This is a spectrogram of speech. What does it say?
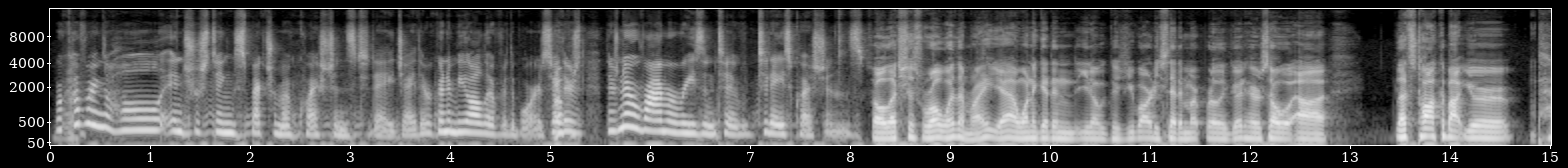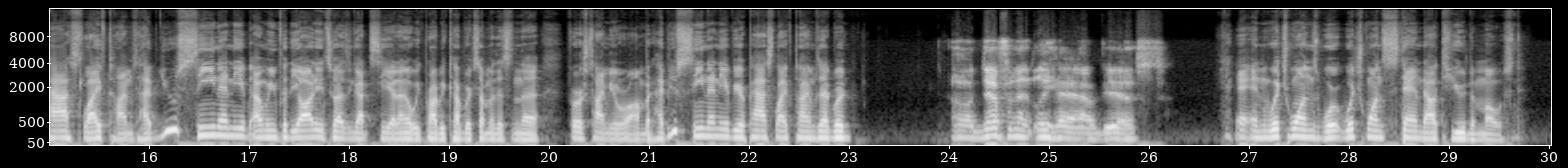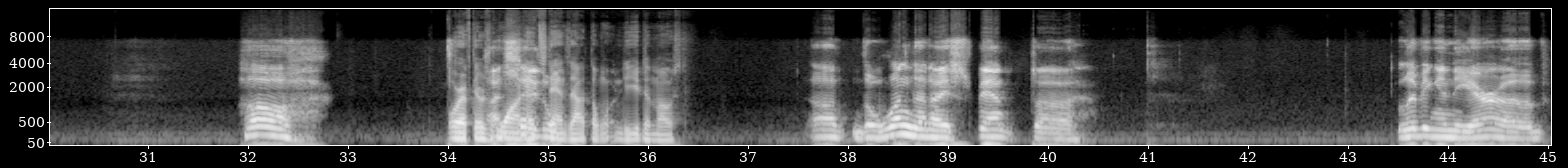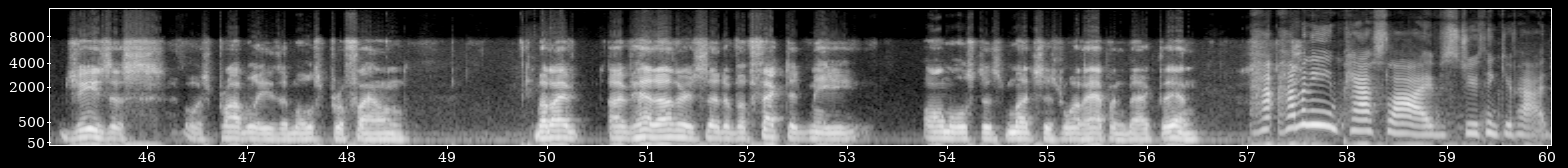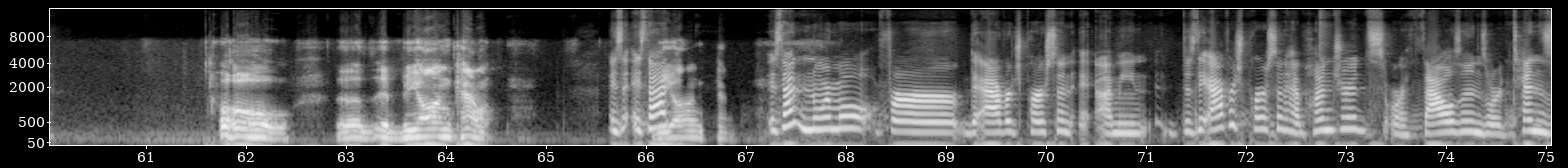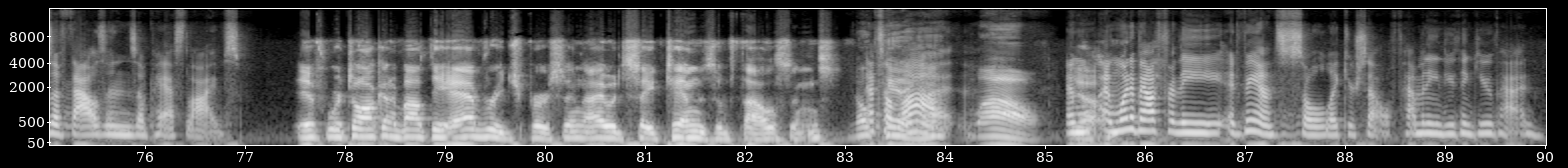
We're covering a whole interesting spectrum of questions today, Jay. They're going to be all over the board. So Okay. there's there's no rhyme or reason to today's questions. So let's just roll with them, right? Yeah, I want to get in, you know, because you've already set him up really good here. So uh, let's talk about your past lifetimes. Have you seen any of, I mean, for the audience who hasn't got to see it, I know we probably covered some of this in the first time you were on, but have you seen any of your past lifetimes, Edward? Oh, definitely have, yes. And which ones were, which ones stand out to you the most? Oh, Or if there's I'd one say that the- stands out the, to you the most? uh, the one that I spent uh, living in the era of Jesus was probably the most profound. But I've I've had others that have affected me almost as much as what happened back then. How, how many past lives do you think you've had? Oh, uh, beyond count, Is is that beyond count. is that normal for the average person? I mean, does the average person have hundreds or thousands or tens of thousands of past lives? If we're talking about the average person, I would say tens of thousands. No That's a kidding, huh? lot. Wow. And Yeah. and what about for the advanced soul like yourself? How many do you think you've had?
